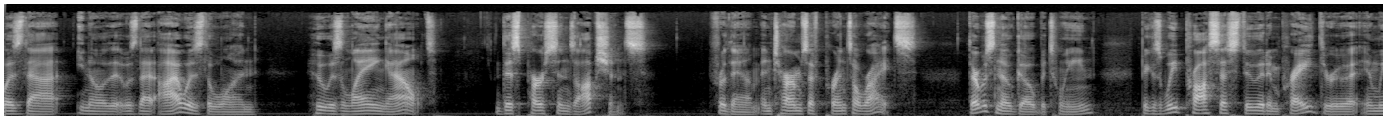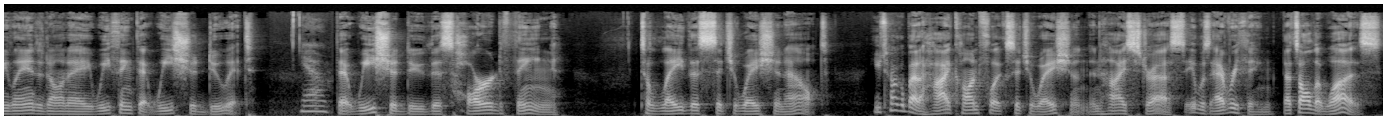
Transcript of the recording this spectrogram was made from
was that, you know, it was that I was the one who was laying out this person's options for them in terms of parental rights. There was no go between because we processed through it and prayed through it and we landed on a we think that we should do it. Yeah. That we should do this hard thing to lay this situation out. You talk about a high conflict situation and high stress. It was everything. That's all it was.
